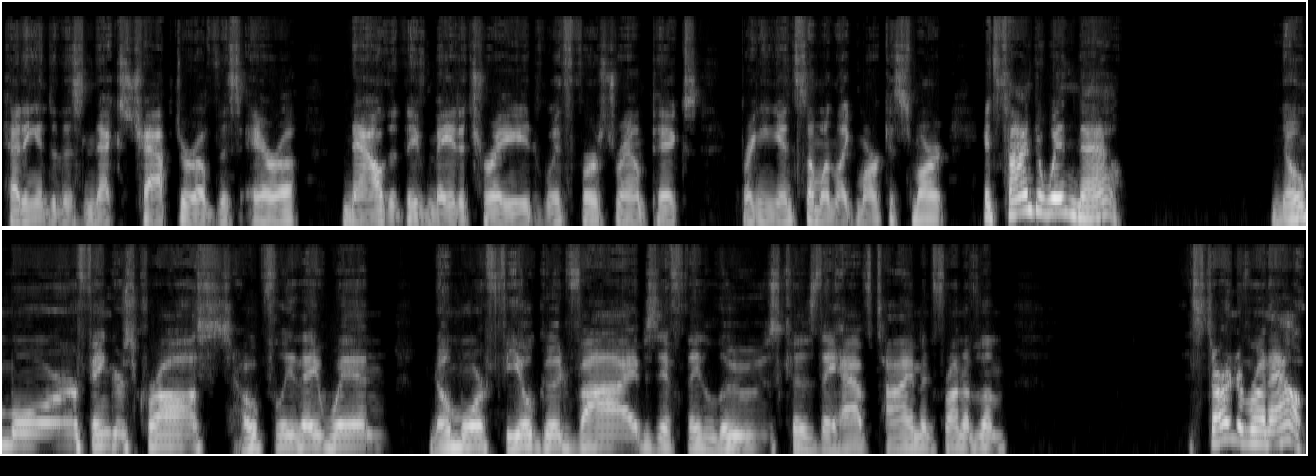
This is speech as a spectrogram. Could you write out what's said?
heading into this next chapter of this era now that they've made a trade with first round picks bringing in someone like Marcus Smart. It's time to win now. No more fingers crossed. Hopefully they win. No more feel good vibes if they lose because they have time in front of them. It's starting to run out,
